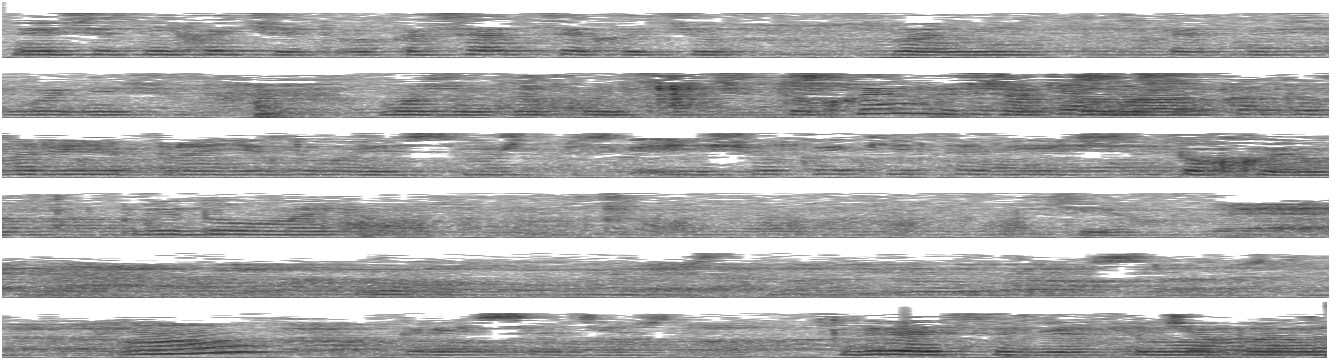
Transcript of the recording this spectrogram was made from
Но я сейчас не хочу этого касаться, я хочу с вами, так сказать, мы сегодня еще можем закончить Тухен Хотя мы только говорили про еду, есть, может быть, еще какие-то вещи. Тухен, придумай. Где? Грязь одежды. Грязь одежды, мы об этом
